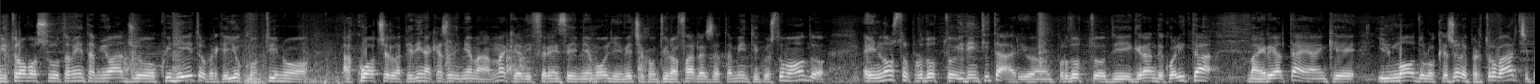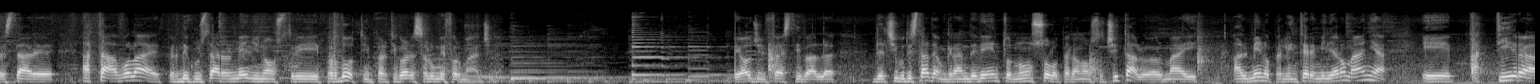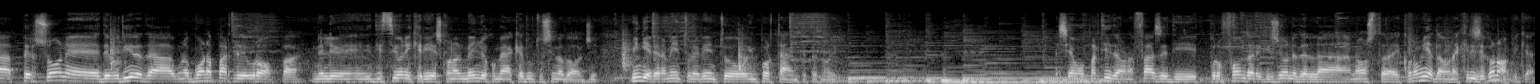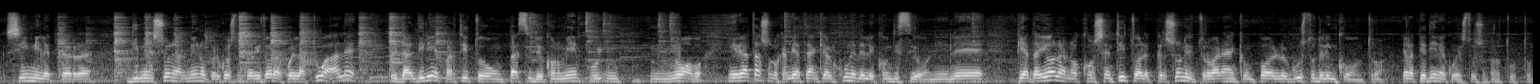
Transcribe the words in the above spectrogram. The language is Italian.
mi trovo assolutamente a mio agio qui dietro perché io continuo a cuocere la piadina a casa di mia mamma, che a differenza di mia moglie invece continua a farla esattamente in questo modo. È il nostro prodotto identitario, è un prodotto di grande qualità, ma in realtà è anche il modo, l'occasione per trovarci, per stare a tavola e per degustare al meglio i nostri prodotti, in particolare salumi e formaggi. E oggi il Festival del Cibo di Strada è un grande evento non solo per la nostra città, lo è ormai almeno per l'intera Emilia Romagna e attira persone, devo dire, da una buona parte d'Europa nelle edizioni che riescono al meglio come è accaduto sino ad oggi. Quindi è veramente un evento importante per noi. Siamo partiti da una fase di profonda revisione della nostra economia, da una crisi economica, simile per dimensione almeno per questo territorio a quella attuale e dal di lì è partito un pezzo di economia nuovo. In realtà sono cambiate anche alcune delle condizioni, le piadaiole hanno consentito alle persone di trovare anche un po' il gusto dell'incontro e la piadina è questo soprattutto.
